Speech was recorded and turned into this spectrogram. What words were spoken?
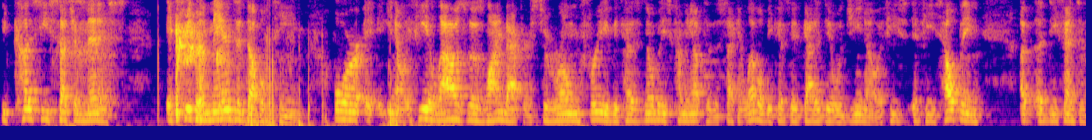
because he's such a menace. If he commands a double team, or eh, you know, if he allows those linebackers to roam free because nobody's coming up to the second level because they've got to deal with Geno. If he's if he's helping a, a defensive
